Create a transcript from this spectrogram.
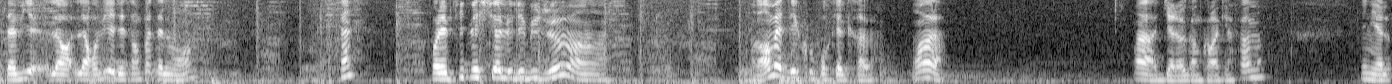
ta vie, leur, vie elle descend pas tellement. Hein. hein? Pour les petites bestioles le début de jeu, hein. on va en mettre des coups pour qu'elles crèvent. Voilà. Voilà, dialogue encore avec la femme. Génial.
